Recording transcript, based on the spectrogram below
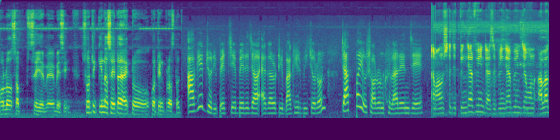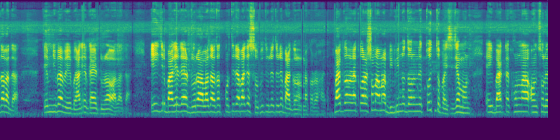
হলো সবচেয়ে বেশি। সঠিক কিনা সেটা একটু কঠিন প্রশ্ন। আগের জরিপের চেয়ে বেড়ে যাওয়া এগারোটি বাঘের বিচরণ চাঁদপাই ও শরণখোলা রেঞ্জে। মানুষের যে ফিঙ্গারপ্রিন্ট আছে ফিঙ্গারপ্রিন্ট যেমন আলাদা আলাদা তেমনিভাবে বাঘের গায়ের ডোরাও আলাদা। এই যে বাঘের গায়ের ডোরা আলাদা অর্থাৎ প্রতিটা বাঘের ছবি তুলে তুলে বাঘ গণনা করা হয়। বাঘ গণনা করার সময় আমরা বিভিন্ন ধরনের তথ্য পাইছি। যেমন এই বাঘটা খুলনা অঞ্চলে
